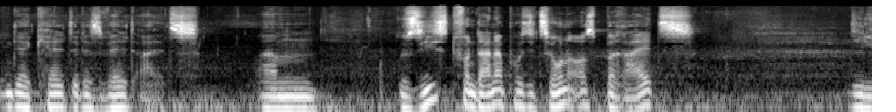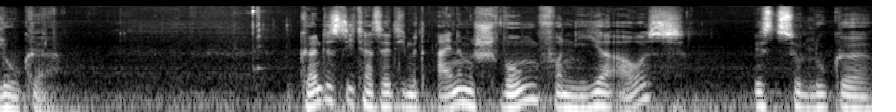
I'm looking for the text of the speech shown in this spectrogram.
in der Kälte des Weltalls ähm, Du siehst von deiner Position aus bereits die Luke. Du könntest dich tatsächlich mit einem Schwung von hier aus bis zur Luke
